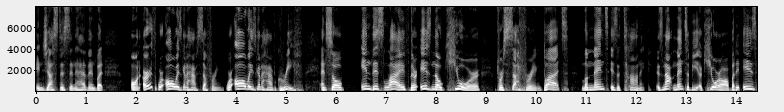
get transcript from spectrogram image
injustice in heaven, but on earth, we're always gonna have suffering. We're always gonna have grief. And so in this life, there is no cure for suffering, but lament is a tonic. It's not meant to be a cure all, but it is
